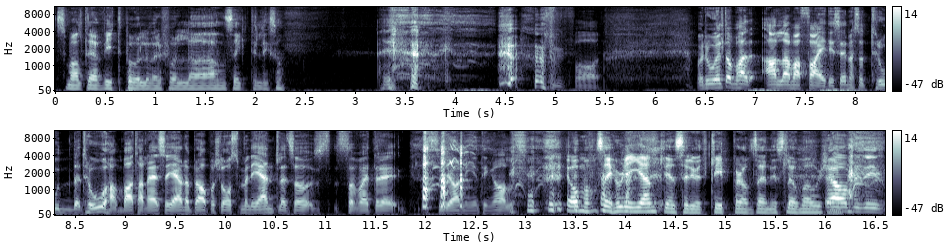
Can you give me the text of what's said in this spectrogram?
Som alltid har vitt pulver fulla ansikte liksom. Fy fan. Vad roligt om han, alla var fighting så trodde, tror han bara att han är så jävla bra på att slåss men egentligen så, så vad heter det, så gör han ingenting alls. Ja, om man se hur det egentligen ser ut klipper de sen i slow motion. Ja precis.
